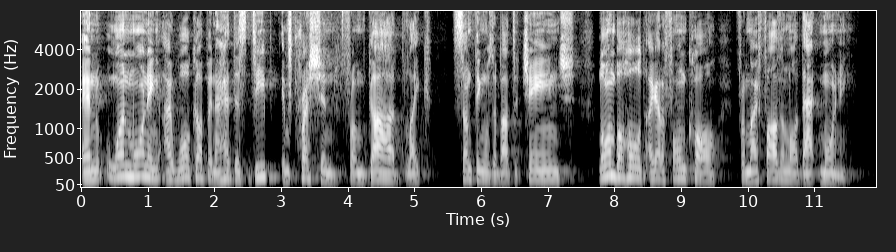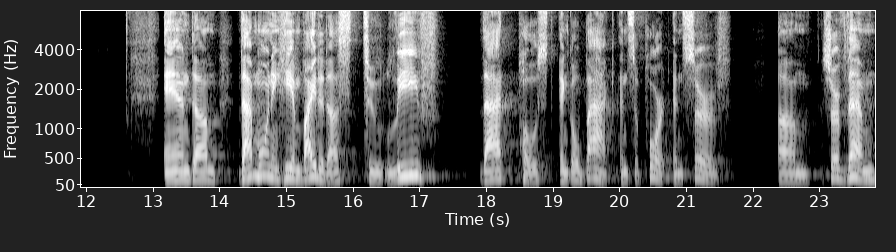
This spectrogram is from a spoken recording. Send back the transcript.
And one morning I woke up and I had this deep impression from God like something was about to change. Lo and behold, I got a phone call from my father in law that morning. And um, that morning, he invited us to leave that post and go back and support and serve, um, serve them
